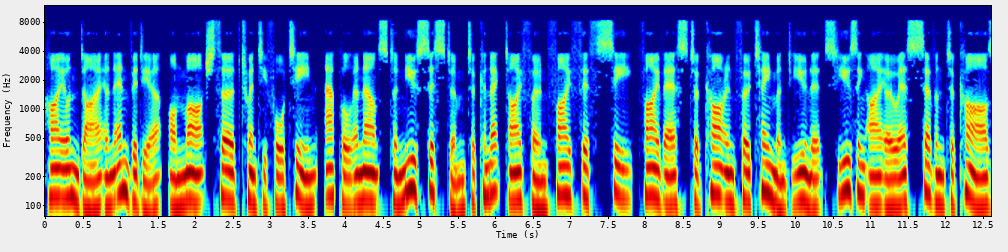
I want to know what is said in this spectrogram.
Hyundai, and Nvidia. On March 3, 2014, Apple announced a new system to connect iPhone 5 5C, 5S to car infotainment units using iOS 7 to cars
